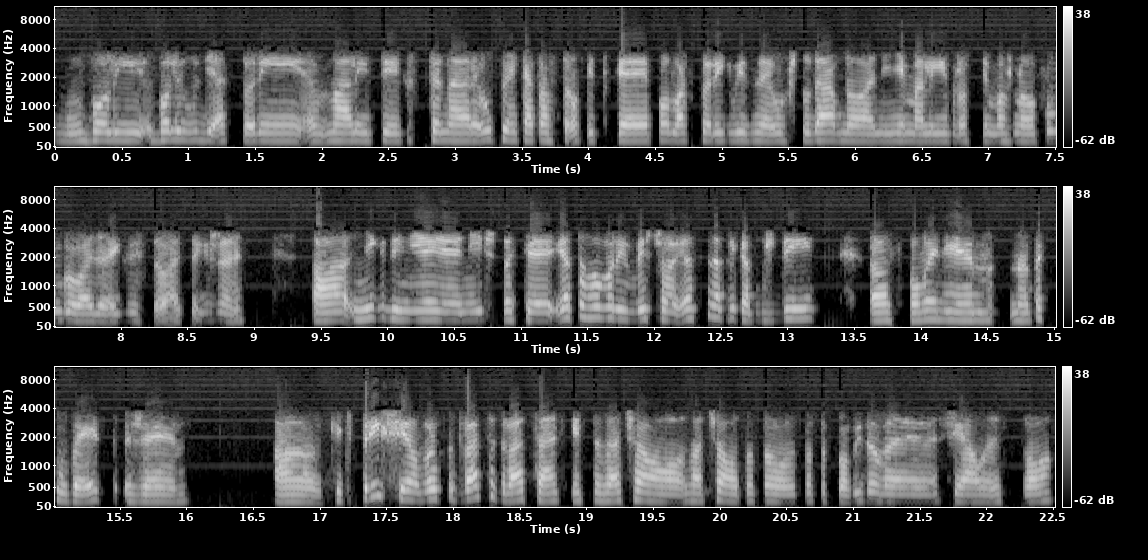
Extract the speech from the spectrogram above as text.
boli, boli ľudia, ktorí mali tie scenáre úplne katastrofické, podľa ktorých by sme už tu dávno ani nemali proste možno fungovať a existovať. Takže a nikdy nie je nič také, ja to hovorím, vieš čo, ja si napríklad vždy uh, spomeniem na takú vec, že keď prišiel v roku 2020, keď sa začalo, začalo toto, toto covidové šialenstvo,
